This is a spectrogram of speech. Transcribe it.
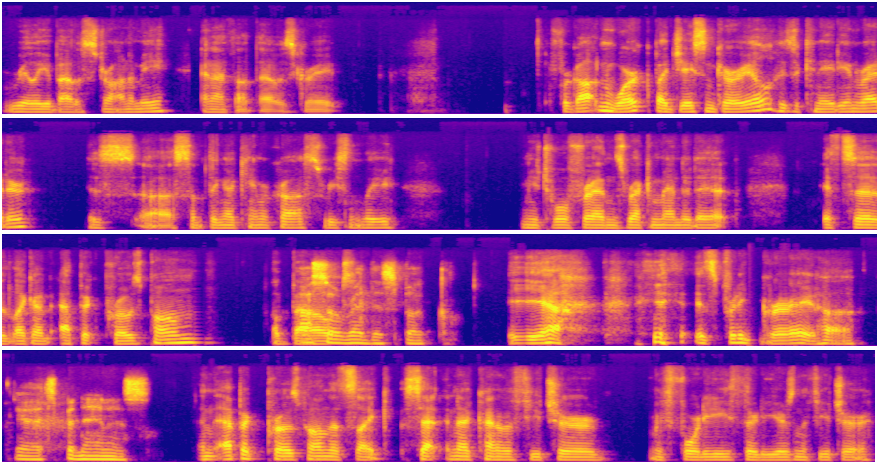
really about astronomy. And I thought that was great. Forgotten Work by Jason Guriel, who's a Canadian writer, is uh, something I came across recently. Mutual friends recommended it. It's a like an epic prose poem about. Also read this book. Yeah, it's pretty great, huh? Yeah, it's bananas. An epic prose poem that's like set in a kind of a future, 40, 30 years in the future,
